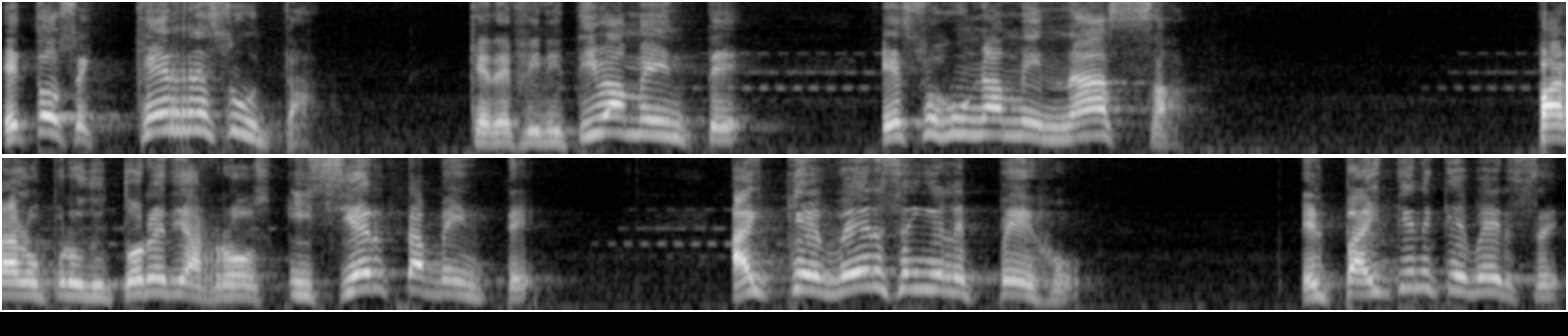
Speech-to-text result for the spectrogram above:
Entonces, ¿qué resulta? Que definitivamente eso es una amenaza para los productores de arroz y ciertamente hay que verse en el espejo, el país tiene que verse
